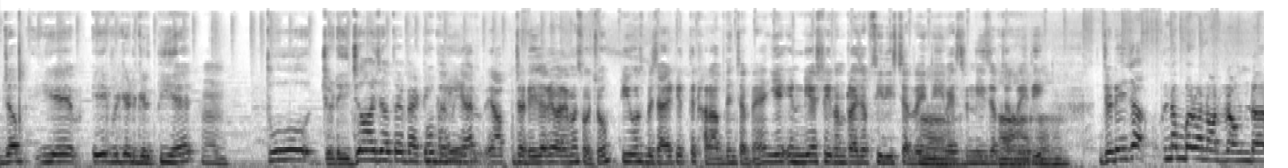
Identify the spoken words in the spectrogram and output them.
जब ये एक विकेट गिरती है तो जडेजा आ जाता है तो बैटिंग भाई यार आप जडेजा के बारे में सोचो कि उस बेचारे के इतने खराब दिन चल रहे हैं ये इंडिया श्रीलंका जब सीरीज़ चल रही थी हाँ। वेस्ट इंडीज जब चल हाँ, रही थी हाँ, हाँ। Jadeja number one all-rounder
